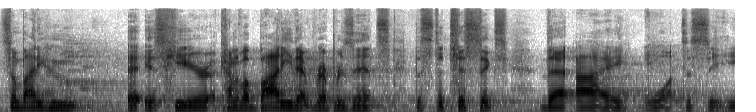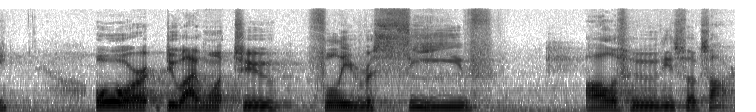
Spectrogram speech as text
somebody who uh, here, a kind of a body that represents the statistics that I want to see? Or do I want to fully receive all of who these folks are?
